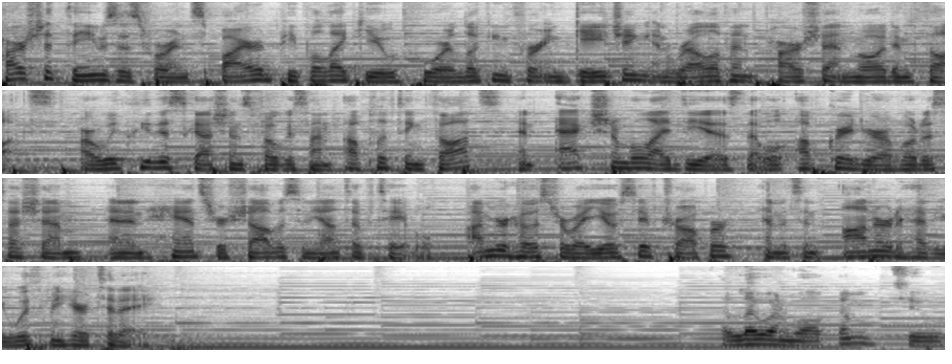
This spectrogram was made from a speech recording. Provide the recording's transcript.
Parsha Themes is for inspired people like you who are looking for engaging and relevant Parsha and Moedim thoughts. Our weekly discussions focus on uplifting thoughts and actionable ideas that will upgrade your Avodas Hashem and enhance your Shabbos and Yontif table. I'm your host, Rabbi Yosef Tropper, and it's an honor to have you with me here today. Hello and welcome to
